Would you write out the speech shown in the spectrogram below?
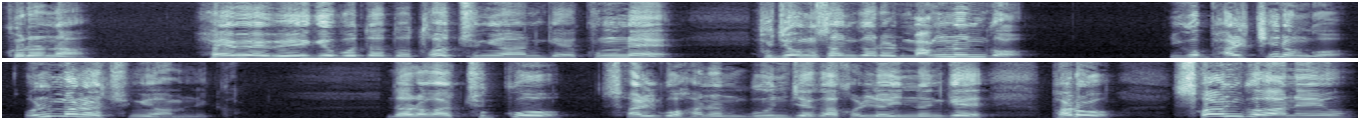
그러나 해외 외교보다도 더 중요한 게 국내 부정선거를 막는 거, 이거 밝히는 거 얼마나 중요합니까? 나라가 죽고 살고 하는 문제가 걸려 있는 게 바로 선거 아니에요?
